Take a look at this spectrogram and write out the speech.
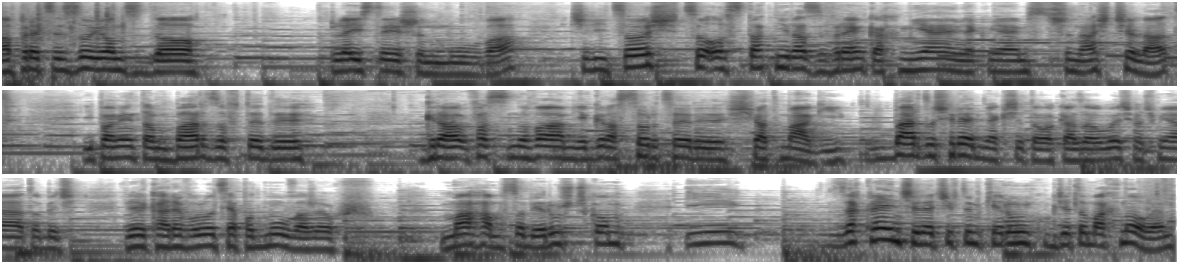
a precyzując do PlayStation Move'a, czyli coś, co ostatni raz w rękach miałem, jak miałem z 13 lat i pamiętam bardzo wtedy gra, fascynowała mnie gra Sorcery Świat Magii. Bardzo średniak się to okazało być, choć miała to być wielka rewolucja pod Move'a, że uff, macham sobie różdżką i zaklęcie leci w tym kierunku, gdzie to machnąłem.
